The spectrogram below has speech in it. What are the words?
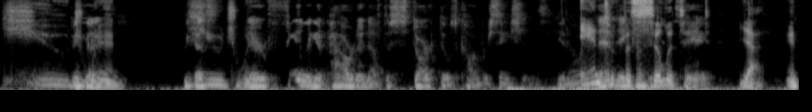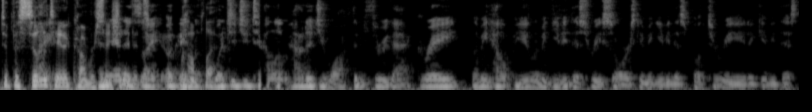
huge because win. because Huge win. they're feeling empowered enough to start those conversations you know and then to and say, facilitate. yeah, and to facilitate a And conversation that's like, okay, complex. what did you tell them? How did you walk them through that? Great. Let me help you. Let me give you this resource. Let me give you this book to read. Or give you this.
